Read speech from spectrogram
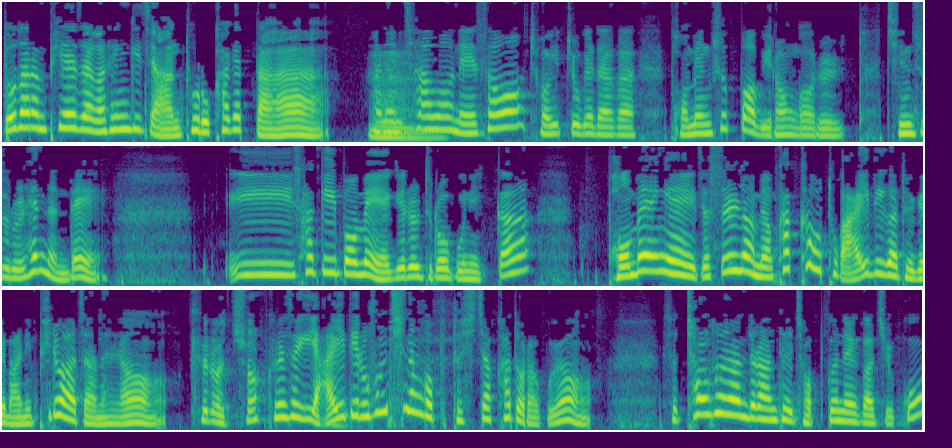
또 다른 피해자가 생기지 않도록 하겠다 하는 음. 차원에서 저희 쪽에다가 범행 수법 이런 거를 진술을 했는데 이 사기범의 얘기를 들어보니까 범행에 이제 쓰려면 카카오톡 아이디가 되게 많이 필요하잖아요. 그렇죠. 그래서 이 아이디를 훔치는 것부터 시작하더라고요. 그래서 청소년들한테 접근해가지고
